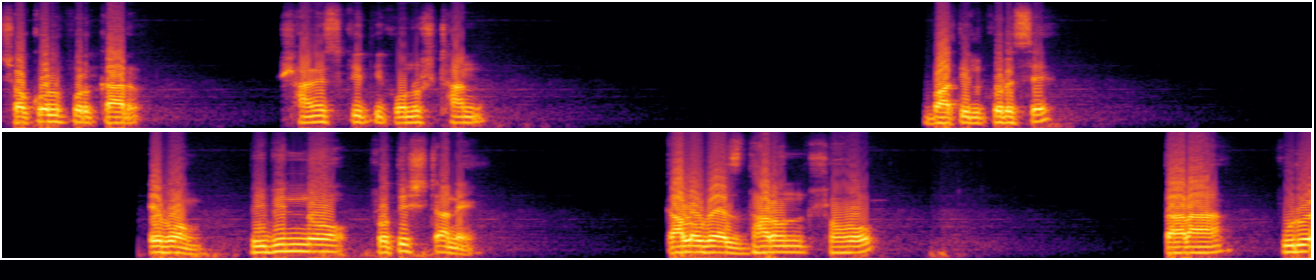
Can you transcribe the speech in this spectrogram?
সকল প্রকার সাংস্কৃতিক অনুষ্ঠান বাতিল করেছে এবং বিভিন্ন প্রতিষ্ঠানে কালো ব্যাজ ধারণ সহ তারা পুরো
